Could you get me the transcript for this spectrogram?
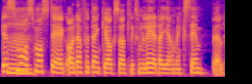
det är små, mm. små steg och därför tänker jag också att liksom leda genom exempel.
